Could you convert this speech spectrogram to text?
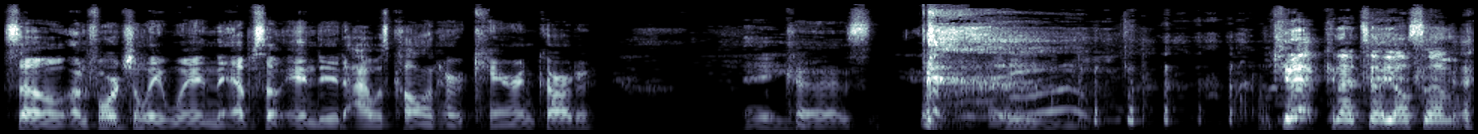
So unfortunately, when the episode ended, I was calling her Karen Carter Hey. because. Hey. Can I can I tell y'all something?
